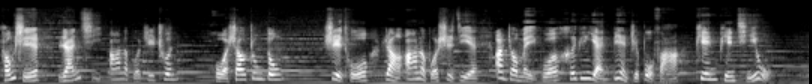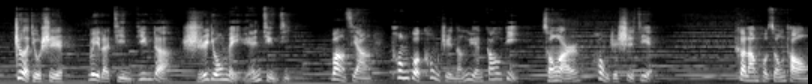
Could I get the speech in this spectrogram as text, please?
同时燃起阿拉伯之春，火烧中东，试图让阿拉伯世界按照美国和平演变之步伐翩翩起舞。这就是为了紧盯着石油美元经济，妄想通过控制能源高地，从而控制世界。特朗普总统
